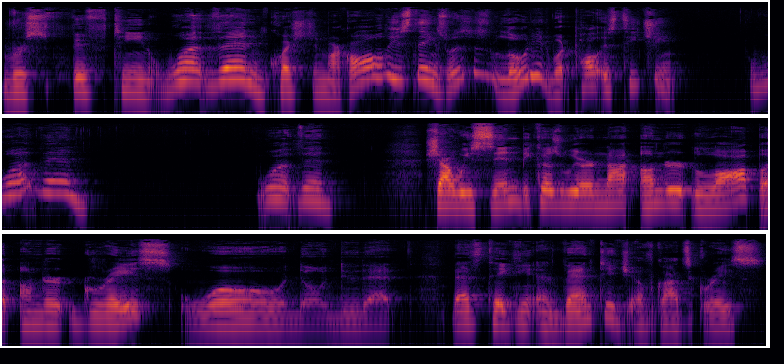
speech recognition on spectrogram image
verse 15, what then? Question mark. All these things. Well, this is loaded what Paul is teaching. What then? What then? Shall we sin because we are not under law but under grace? Whoa, don't do that. That's taking advantage of God's grace.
